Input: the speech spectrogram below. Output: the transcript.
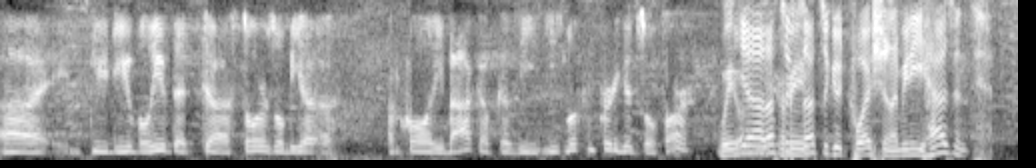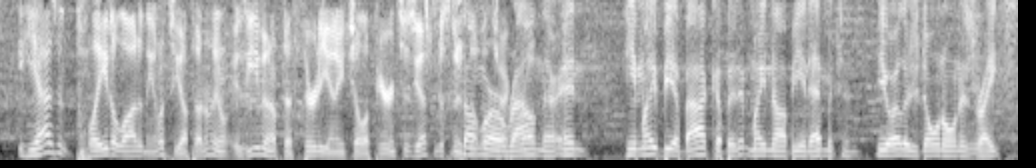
uh, do, you, do you believe that uh, Stolarz will be a, a quality backup because he, he's looking pretty good so far? We, yeah, that's I a mean, that's a good question. I mean, he hasn't he hasn't played a lot in the what's he up to? I don't know. Is he even up to 30 NHL appearances yet? I'm just going to somewhere around there. And he might be a backup, but it might not be in Edmonton. The Oilers don't own his rights.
